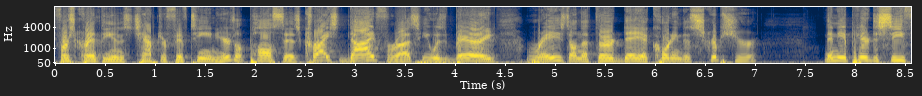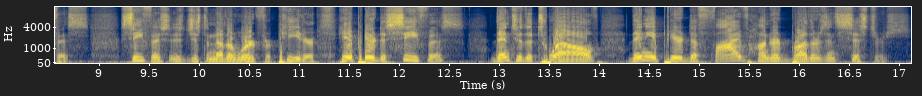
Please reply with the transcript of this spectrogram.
1 Corinthians chapter 15, here's what Paul says Christ died for us. He was buried, raised on the third day according to Scripture. Then he appeared to Cephas. Cephas is just another word for Peter. He appeared to Cephas, then to the 12, then he appeared to 500 brothers and sisters.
